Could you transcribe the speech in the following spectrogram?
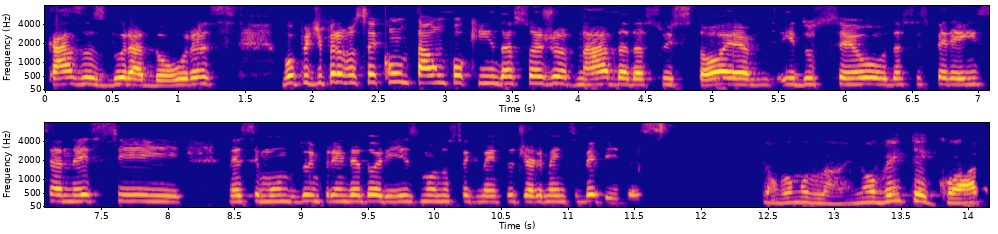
casas duradouras, vou pedir para você contar um pouquinho da sua jornada, da sua história e do seu da sua experiência nesse nesse mundo do empreendedorismo no segmento de alimentos e bebidas. Então vamos lá. Em 94,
